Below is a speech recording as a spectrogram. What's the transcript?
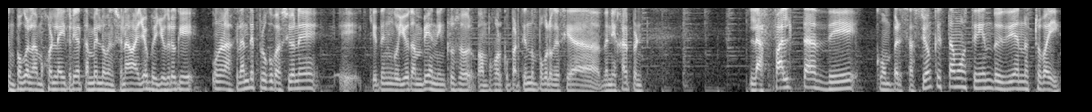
un poco a lo mejor en la editorial también lo mencionaba yo, pero yo creo que una de las grandes preocupaciones eh, que tengo yo también, incluso a lo mejor compartiendo un poco lo que decía Daniel Halpern, la falta de conversación que estamos teniendo hoy día en nuestro país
